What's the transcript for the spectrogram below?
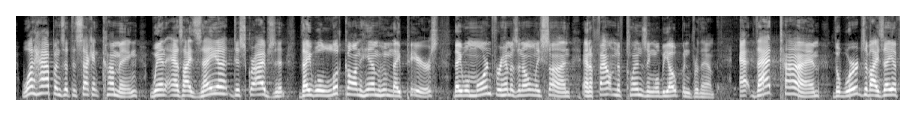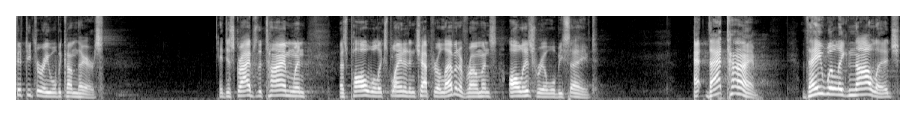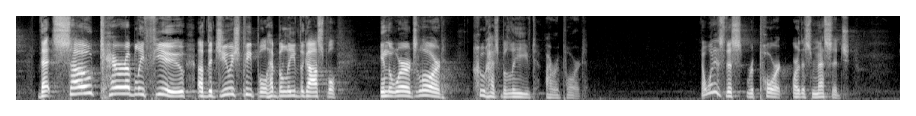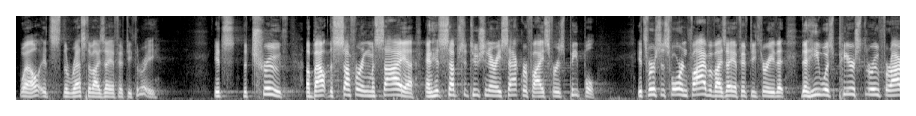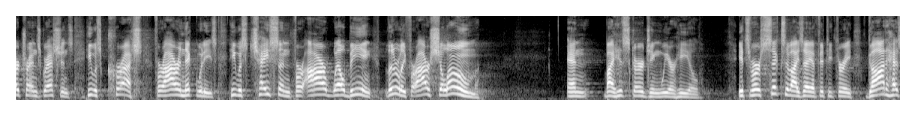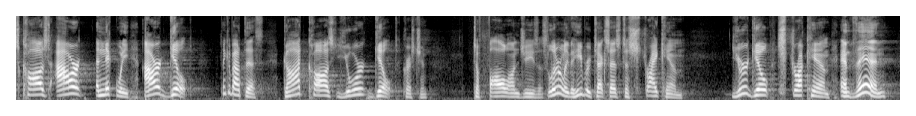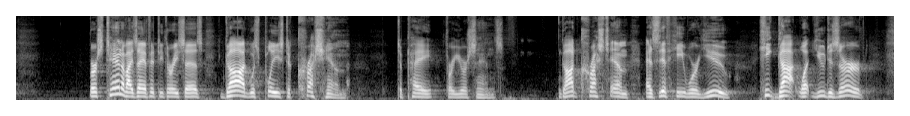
What happens at the second coming when, as Isaiah describes it, they will look on him whom they pierced, they will mourn for him as an only son, and a fountain of cleansing will be opened for them. At that time, the words of Isaiah 53 will become theirs. It describes the time when as Paul will explain it in chapter 11 of Romans, all Israel will be saved. At that time, they will acknowledge that so terribly few of the Jewish people have believed the gospel in the words, Lord, who has believed our report? Now, what is this report or this message? Well, it's the rest of Isaiah 53. It's the truth about the suffering Messiah and his substitutionary sacrifice for his people. It's verses 4 and 5 of Isaiah 53 that, that he was pierced through for our transgressions, he was crushed for our iniquities, he was chastened for our well being, literally for our shalom. And by his scourging, we are healed. It's verse 6 of Isaiah 53 God has caused our iniquity, our guilt. Think about this God caused your guilt, Christian, to fall on Jesus. Literally, the Hebrew text says to strike him. Your guilt struck him. And then, verse 10 of Isaiah 53 says, God was pleased to crush him to pay for your sins. God crushed him as if he were you. He got what you deserved.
